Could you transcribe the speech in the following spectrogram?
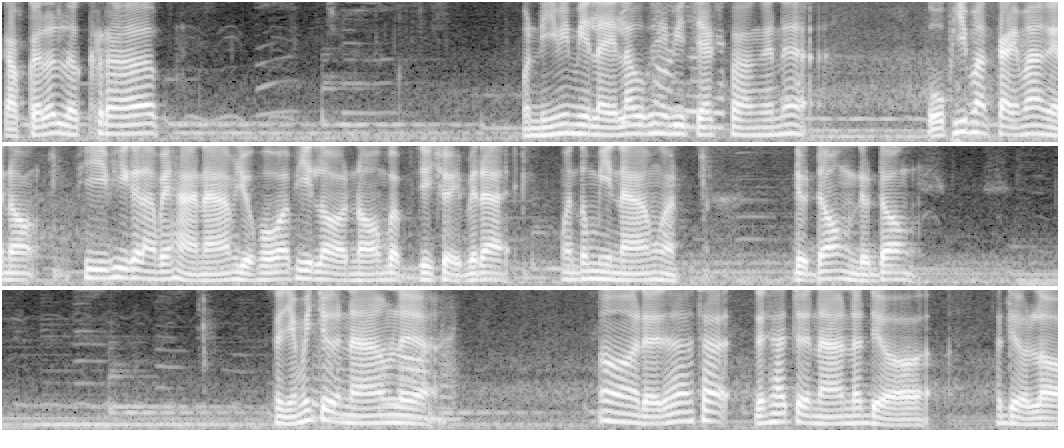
กลับกันแล้วเหรอครับ วันนี้ไม่มีอะไรเล่าให้พี่แจ็คฟังกันเนี่ยโอ้พี่มาไกลมากเลยน้อง พี่พี่กำลังไปหาน้ำอยู่เพราะว่าพี่รอน้องแบบเฉยๆไม่ได้ มันต้องมีน้ำก่อน เดี๋ยวด้อง เดี๋ยวด้อง แต่ยังไม่เจอน้ำเลยอะเออเดี๋ยวถ้าถ้าเดี๋ยวถ้าเจอน้ำแล้วเดี๋ยวแล้วเดี๋ยวรอ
